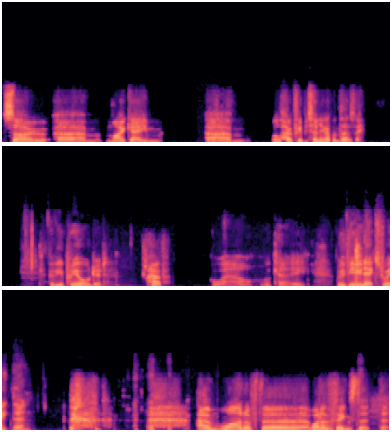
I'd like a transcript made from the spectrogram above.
so um, my game um, will hopefully be turning up on Thursday. Have you pre-ordered? I have. Wow. Okay. Review next week then. and one of the one of the things that that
